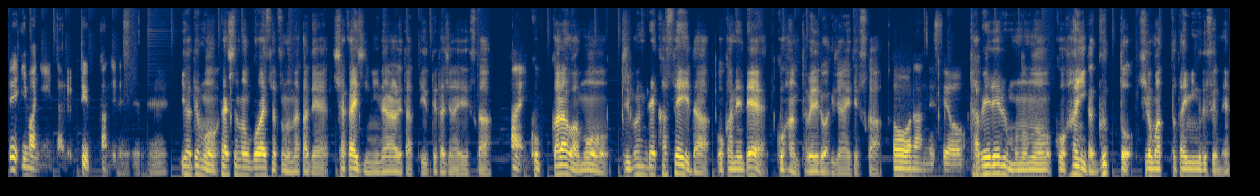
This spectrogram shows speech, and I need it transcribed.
で今に至るっていう感じです。えーいや、でも、最初のご挨拶の中で、社会人になられたって言ってたじゃないですか。はい。こっからはもう、自分で稼いだお金でご飯食べれるわけじゃないですか。そうなんですよ。食べれるもののこう範囲がぐっと広まったタイミングですよね。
